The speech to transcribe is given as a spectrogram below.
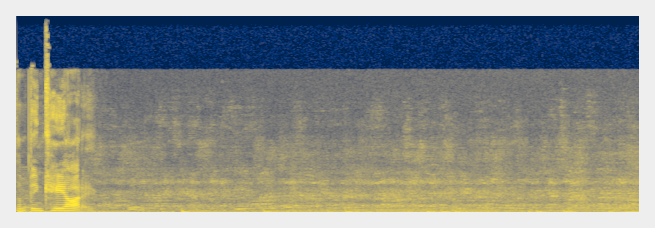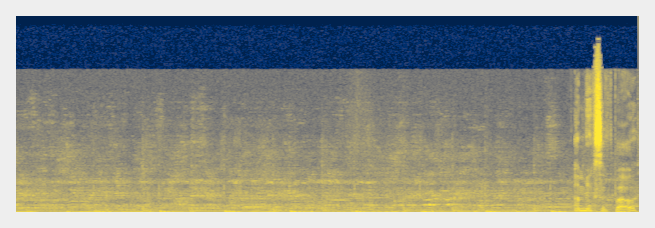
Something chaotic? A mix of both?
